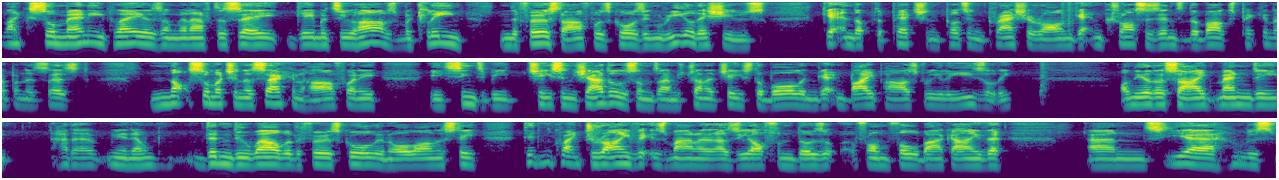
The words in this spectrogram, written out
like so many players, I'm going to have to say, game of two halves. McClean in the first half was causing real issues, getting up the pitch and putting pressure on, getting crosses into the box, picking up an assist. Not so much in the second half when he, he seemed to be chasing shadows sometimes, trying to chase the ball and getting bypassed really easily. On the other side, Mendy had a you know didn't do well with the first goal. In all honesty, didn't quite drive it as man as he often does from fullback either. And yeah, it was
